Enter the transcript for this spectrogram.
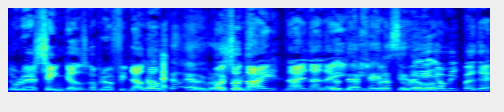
når du er singel og skal prøve å finne deg noen? Du Altså, nei, nei, nei. nei Jo, det er ikke- feil å si ja, det, da. Ja, men ikke bare det.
